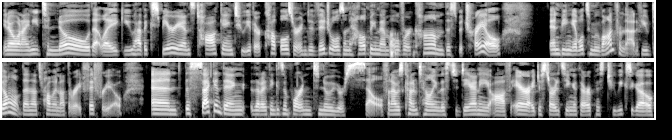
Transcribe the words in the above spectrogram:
you know, and I need to know that like you have experience talking to either couples or individuals and helping them overcome this betrayal and being able to move on from that. If you don't, then that's probably not the right fit for you. And the second thing that I think is important to know yourself, and I was kind of telling this to Danny off air. I just started seeing a therapist two weeks ago,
